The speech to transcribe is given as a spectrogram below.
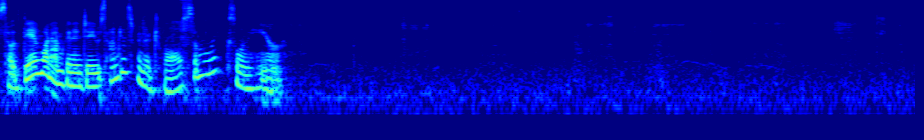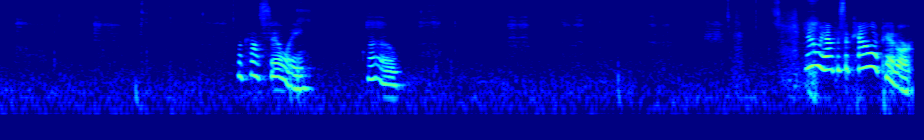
So then what I'm going to do is I'm just going to draw some legs on here. How silly. Uh-oh. Now we have this a caterpillar.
